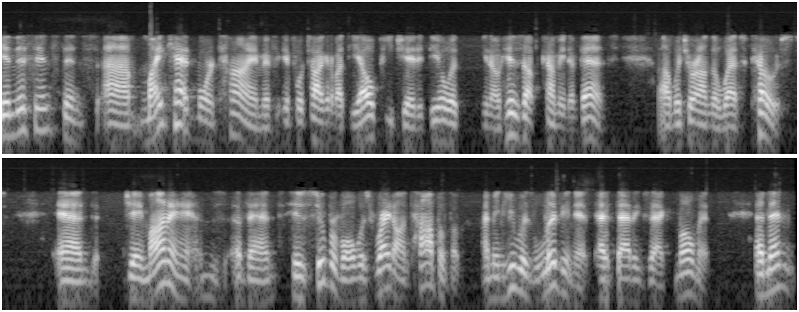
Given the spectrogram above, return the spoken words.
in this instance, uh, Mike had more time. If, if we're talking about the LPGA to deal with, you know, his upcoming events, uh, which are on the West Coast, and Jay Monahan's event, his Super Bowl was right on top of him. I mean, he was living it at that exact moment. And then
